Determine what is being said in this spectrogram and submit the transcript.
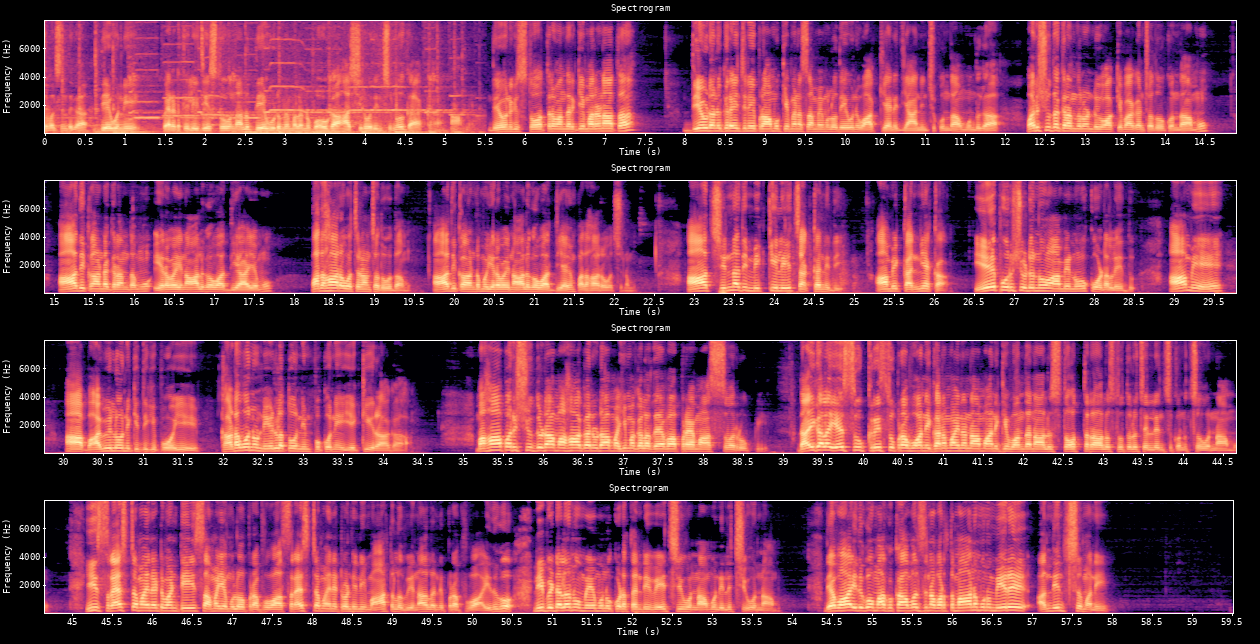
సహకరించవలసిందిగా దేవుని పెరట తెలియజేస్తూ ఉన్నాను. దేవుడు మిమ్మల్ని బహుగా ఆశీర్వదించును గాక ఆమె దేవునికి స్తోత్రం. అందరికీ మరణాత. దేవుడు అనుగ్రహించిన ఈ ప్రాముఖ్యమైన సమయంలో దేవుని వాక్యాన్ని ధ్యానించుకుందాం. ముందుగా పరిశుద్ధ గ్రంథం నుండి వాక్య భాగం చదువుకుందాము. ఆది కాండ గ్రంథము ఇరవై నాలుగవ అధ్యాయము పదహారవ వచనం చదువుదాము. ఆది కాండము ఇరవై నాలుగవ అధ్యాయం పదహారవ వచనము. ఆ చిన్నది మిక్కిలి చక్కనిది. ఆమె కన్యక. ఏ పురుషుడును ఆమెను కూడలేదు. ఆమె ఆ బావిలోనికి దిగిపోయి కడవను నీళ్ళతో నింపుకొని ఎక్కి రాగా మహాపరిశుద్ధుడా మహాగనుడా మహిమగల దేవ ప్రేమ స్వరూపి. దయగల యేసు క్రీస్తు ప్రభువాని ఘనమైన నామానికి వందనాలు స్తోత్రాలు స్థుతులు చెల్లించుకొనుచు ఉన్నాము. ఈ శ్రేష్టమైనటువంటి సమయంలో ప్రభువ శ్రేష్టమైనటువంటి నీ మాటలు వినాలని ప్రభువ ఇదిగో నీ బిడ్డలను మేమును కూడా తండ్రి వేచి ఉన్నాము నిలిచి ఉన్నాము. దేవా ఇదిగో మాకు కావలసిన వర్తమానమును మీరే అందించమని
